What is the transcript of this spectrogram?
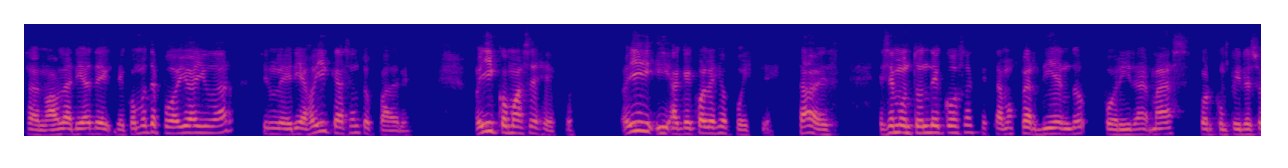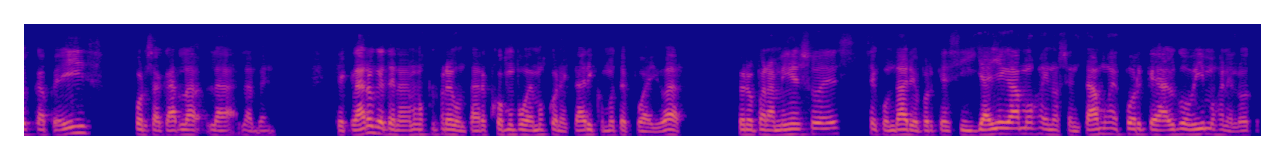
sea, no hablarías de, cómo te puedo ayudar, sino le dirías, oye, ¿qué hacen tus padres? Oye, ¿cómo haces esto? Oye, ¿y a qué colegio fuiste? ¿Sabes? Ese montón de cosas que estamos perdiendo por ir a más, por cumplir esos KPIs, por sacar la, la, las ventas que claro que tenemos que preguntar cómo podemos conectar y cómo te puedo ayudar. Pero para mí eso es secundario, porque si ya llegamos y nos sentamos es porque algo vimos en el otro.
